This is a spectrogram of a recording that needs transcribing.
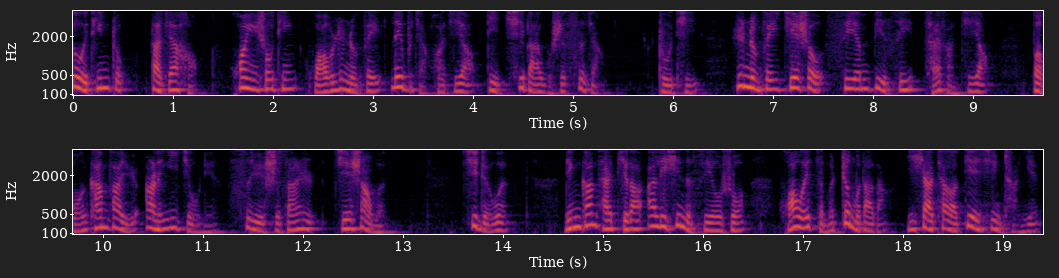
各位听众，大家好，欢迎收听华为任正非内部讲话纪要第七百五十四讲，主题：任正非接受 CNBC 采访纪要。本文刊发于二零一九年四月十三日。接上文，记者问：您刚才提到爱立信的 CEO 说，华为怎么这么大胆，一下跳到电信产业？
